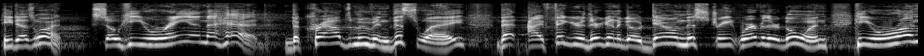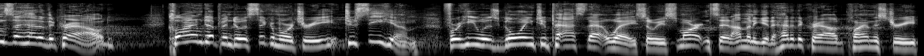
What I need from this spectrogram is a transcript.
he does what? So he ran ahead. The crowd's moving this way, that I figure they're going to go down this street, wherever they're going. He runs ahead of the crowd, climbed up into a sycamore tree to see him, for he was going to pass that way. So he's smart and said, I'm going to get ahead of the crowd, climb this tree,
